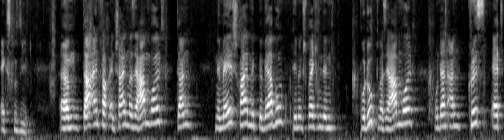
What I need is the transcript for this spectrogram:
exklusiv. Ähm, da einfach entscheiden, was ihr haben wollt, dann eine Mail schreiben mit Bewerbung, dem entsprechenden Produkt, was ihr haben wollt, und dann an chris at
